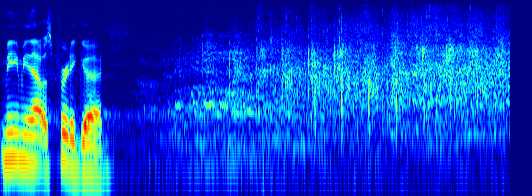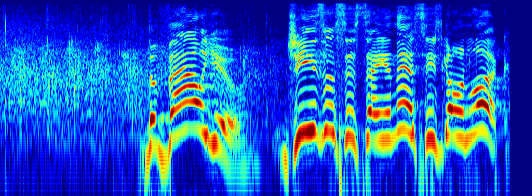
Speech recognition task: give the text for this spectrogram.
Mimi, that was pretty good. The value. Jesus is saying this. He's going, Look,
